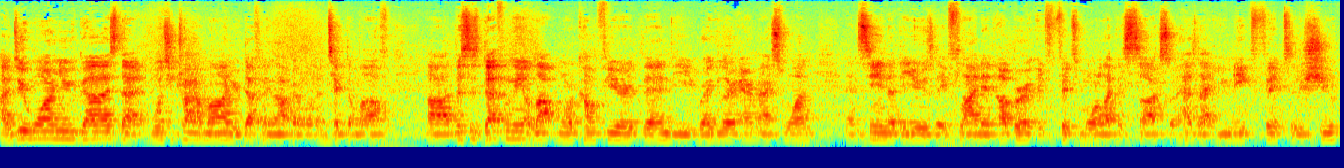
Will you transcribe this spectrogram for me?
I do warn you guys that once you try them on, you're definitely not going to want to take them off. Uh, this is definitely a lot more comfier than the regular Air Max 1 and seeing that they use a Flyknit upper, it fits more like a sock, so it has that unique fit to the shoe.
